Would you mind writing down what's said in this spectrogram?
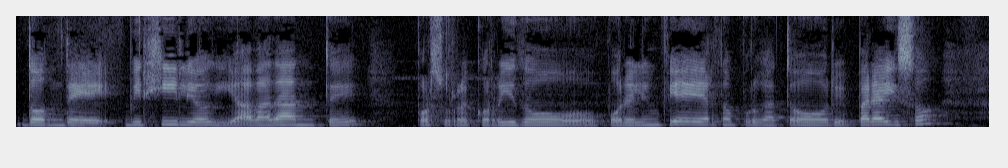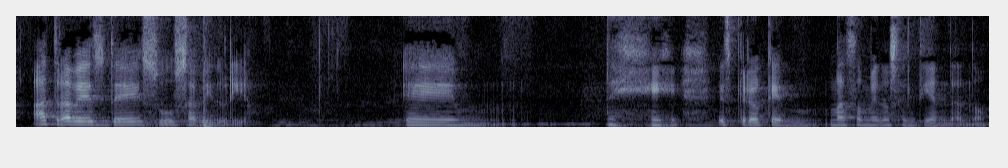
donde Virgilio guiaba a Dante por su recorrido por el infierno, purgatorio y paraíso a través de su sabiduría. Em, espero que más o menos entiendan, ¿no?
